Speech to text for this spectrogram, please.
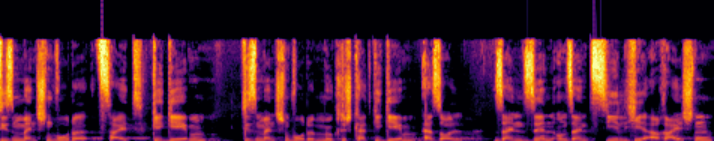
Diesem Menschen wurde Zeit gegeben, diesem Menschen wurde Möglichkeit gegeben, er soll seinen Sinn und sein Ziel hier erreichen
